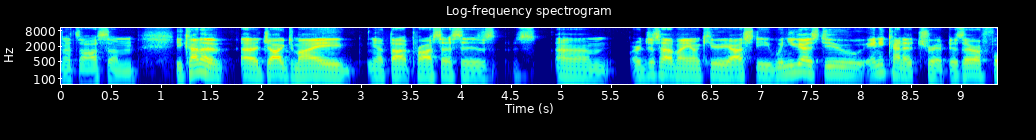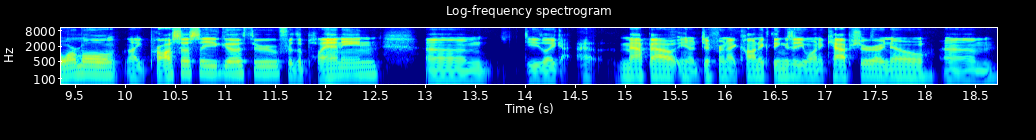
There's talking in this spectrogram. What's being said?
that's awesome you kind of uh, jogged my you know thought processes um, or just have my own curiosity. When you guys do any kind of trip, is there a formal like process that you go through for the planning? Um, do you like uh, map out you know different iconic things that you want to capture? I know um,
